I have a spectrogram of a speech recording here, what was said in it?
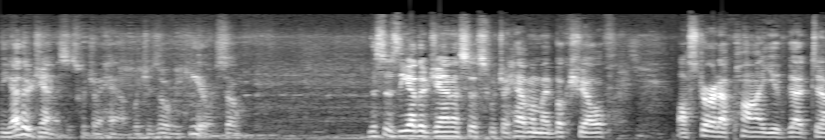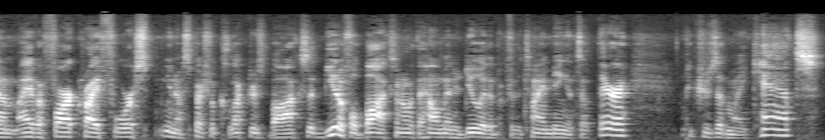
the other Genesis, which I have, which is over here. So this is the other Genesis, which I have on my bookshelf. I'll start up high. You've got um, I have a Far Cry 4, you know, special collector's box, a beautiful box. I don't know what the hell I'm going to do with it, but for the time being, it's up there. Pictures of my cats.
